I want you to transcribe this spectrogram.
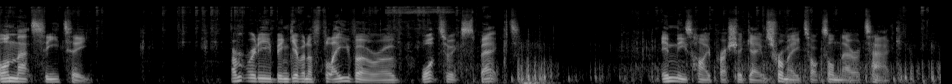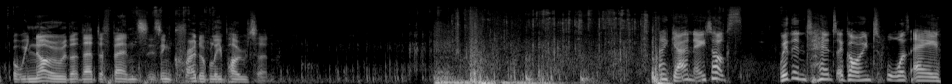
on that CT haven't really been given a flavor of what to expect in these high-pressure games from Atox on their attack. But we know that their defense is incredibly potent. And again, Atox, with intent, are going towards a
